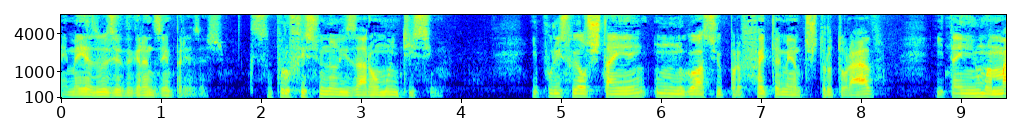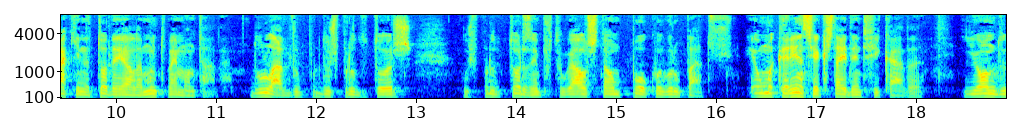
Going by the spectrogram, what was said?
em meia dúzia de grandes empresas que se profissionalizaram muitíssimo. E por isso eles têm um negócio perfeitamente estruturado e têm uma máquina toda ela muito bem montada. Do lado do, dos produtores, os produtores em Portugal estão pouco agrupados. É uma carência que está identificada e onde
